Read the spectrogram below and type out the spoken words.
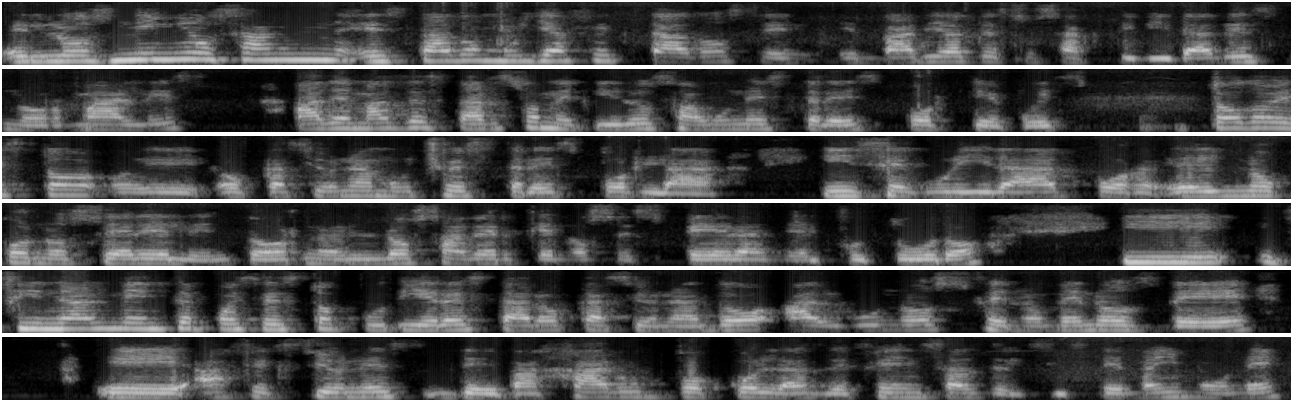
los niños han estado muy afectados en, varias de sus actividades normales además de estar sometidos a un estrés porque pues todo esto ocasiona mucho estrés por la inseguridad por el no conocer el entorno el no saber qué nos espera en el futuro y finalmente pues esto pudiera estar ocasionando algunos fenómenos de eh, afecciones de bajar un poco las defensas del sistema inmune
